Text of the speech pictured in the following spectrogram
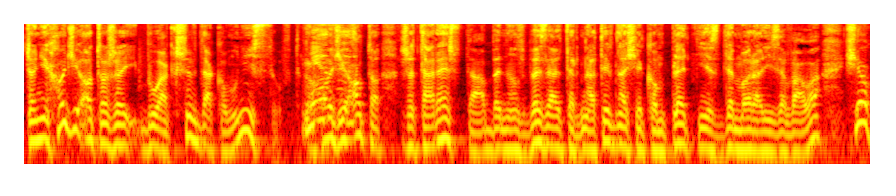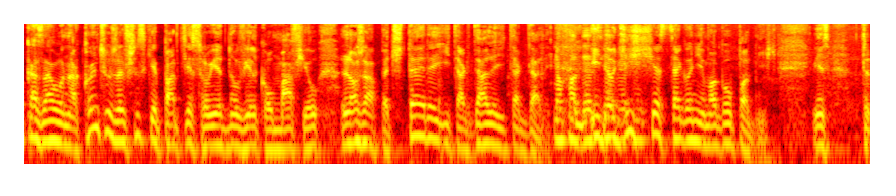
to nie chodzi o to, że była krzywda komunistów, tylko Nie, chodzi o to, że ta reszta, będąc bezalternatywna, się kompletnie zdemoralizowała. Się okazało na końcu, że wszystkie partie są jedną wielką mafią, loża P4 i tak dalej, i tak dalej. No, I do dziś się z tego nie mogą podnieść. Więc to,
